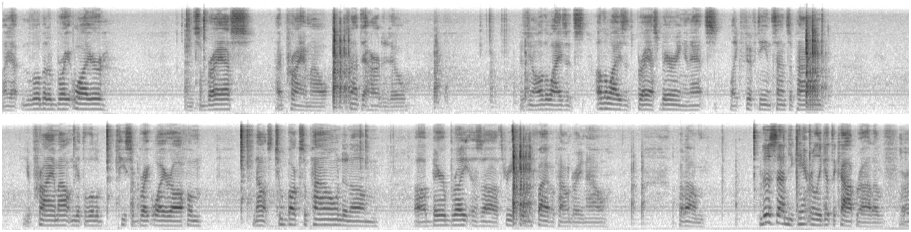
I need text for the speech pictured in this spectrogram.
I got a little bit of bright wire and some brass. I pry them out. It's not that hard to do. Because you know, otherwise it's otherwise it's brass bearing, and that's like 15 cents a pound. You pry them out and get the little piece of bright wire off them. Now it's two bucks a pound, and um, uh, Bare Bright is uh 3.45 a pound right now. But um, this end you can't really get the copper out of, or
